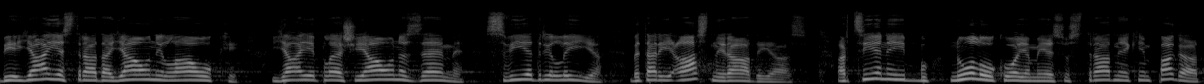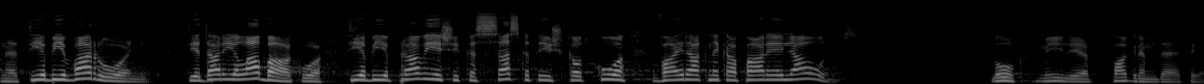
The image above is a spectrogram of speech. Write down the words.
bija jāiestrādā jauni lauki, jāieplēš jauna zeme, sviedri lija, bet arī asni rādījās. Ar cienību nolūkojamies uz strādniekiem pagātnē. Tie bija varoņi, tie darīja labāko, tie bija pravieši, kas saskatījuši kaut ko vairāk nekā pārējie ļaudis. Lūk, mīļie, pagremdētie.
